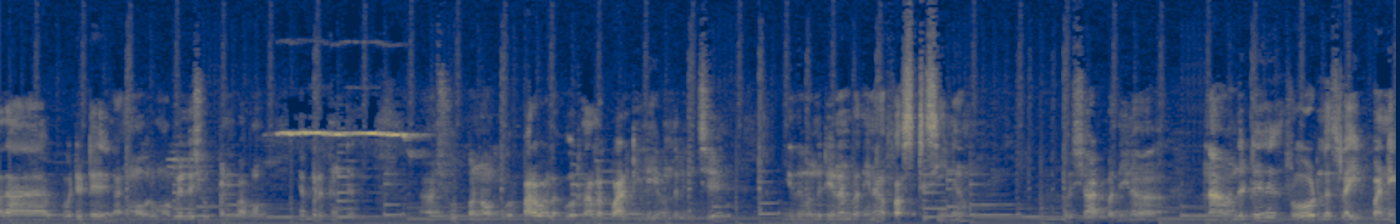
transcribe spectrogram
அதை விட்டுட்டு நாங்கள் ஒரு மொபைலில் ஷூட் பண்ணி பார்ப்போம். எப்படி இருக்குன்ட்டு. ஷூட் பண்ணோம். ஒரு பரவாயில்ல. ஒரு நல்ல குவாலிட்டிலேயே வந்துருந்துச்சு. இது வந்துட்டு என்னென்னு பார்த்தீங்கன்னா ஃபஸ்ட்டு சீனு ஒரு ஷார்ட் பார்த்தீங்கன்னா நான் வந்துட்டு ரோடில் ஸ்லைட் பண்ணி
